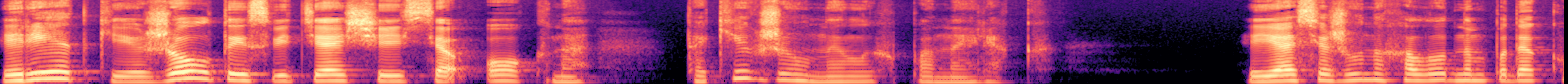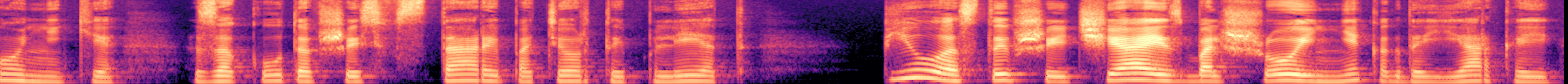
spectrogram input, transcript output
и редкие желтые светящиеся окна таких же унылых панелек. Я сижу на холодном подоконнике, закутавшись в старый потертый плед, пью остывший чай из большой, некогда яркой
